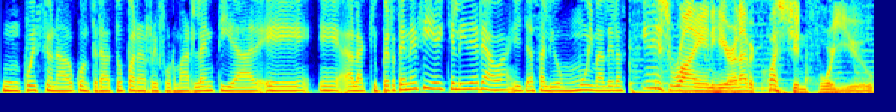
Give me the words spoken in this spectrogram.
un cuestionado contrato para reformar la entidad eh, eh, a la que pertenecía y que lideraba, ella salió muy mal de las... It is Ryan here, and I have a question for you.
